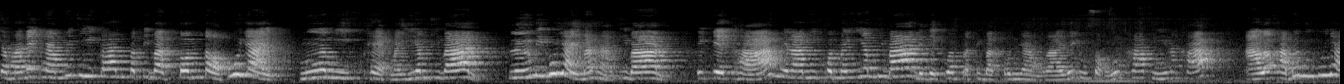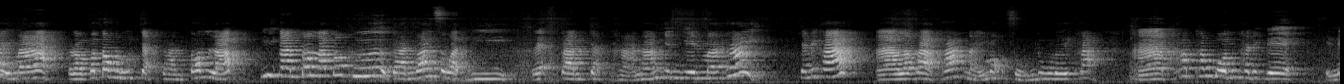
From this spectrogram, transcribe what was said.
จะมาแนะนำวิธีการปฏิบัติตนต่อผู้ใหญ่ เมื่อมีแขกมาเยี่ยมที่บ้าน หรือมีผู้ใหญ่มาหาที่บ้าน เด็กๆคะเวลามีคนมาเยี่ยมที่บ้าน เด็กๆควรปฏิบัติตนอย่างไรให้ดูสองรูปภาพนี้นะคะเอาละค่ะเมื่อมีผู้ใหญ่มา เราก็ต้องรู้จักการต้อนรับวิธีการต้อนรับก็คือการไหว้สวัสดี และการจัดหาน้ำเย็นๆมาให้ ใช่ไหมคะเอาละค่ะภาพไหนเหมาะสมดูเลยค่ะ อ่าภาพข้างบนค่ะเด็กๆ เห็นไหม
